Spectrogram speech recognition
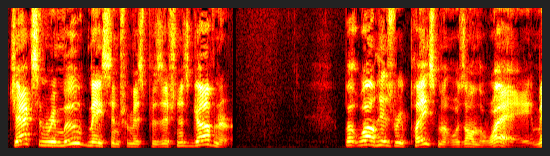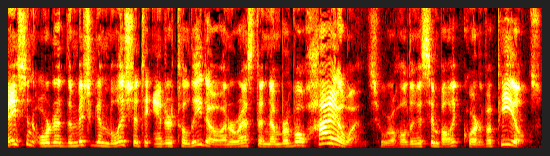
Jackson removed Mason from his position as governor. But while his replacement was on the way, Mason ordered the Michigan militia to enter Toledo and arrest a number of Ohioans who were holding a symbolic court of appeals.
